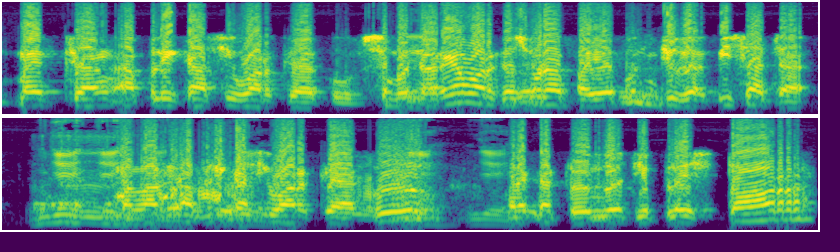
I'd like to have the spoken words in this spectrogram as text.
megang aplikasi wargaku. Sebenarnya warga Surabaya pun juga bisa, Cak. Iya, iya. Melalui aplikasi wargaku, Iya, iya. mereka download di Play Store,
